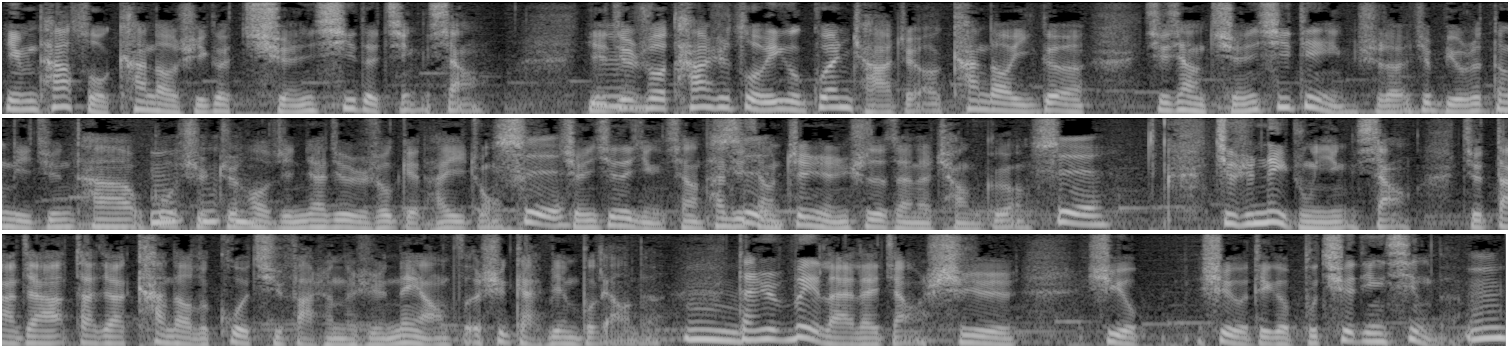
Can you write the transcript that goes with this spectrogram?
因为他所看到的是一个全息的景象。也就是说，他是作为一个观察者，看到一个就像全息电影似的。就比如说邓丽君，她过世之后，人家就是说给她一种全息的影像，她就像真人似的在那唱歌，是，就是那种影像，就大家大家看到的过去发生的是那样子，是改变不了的。嗯，但是未来来讲是是有是有这个不确定性的。嗯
